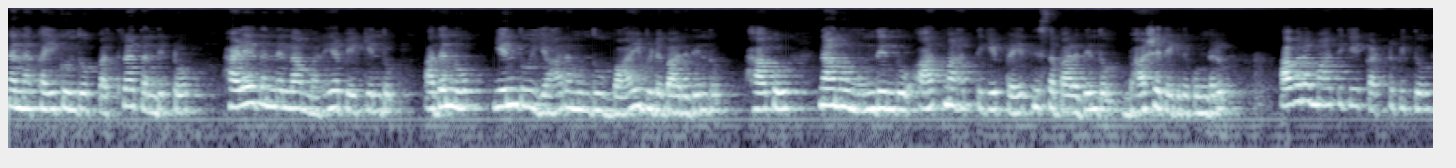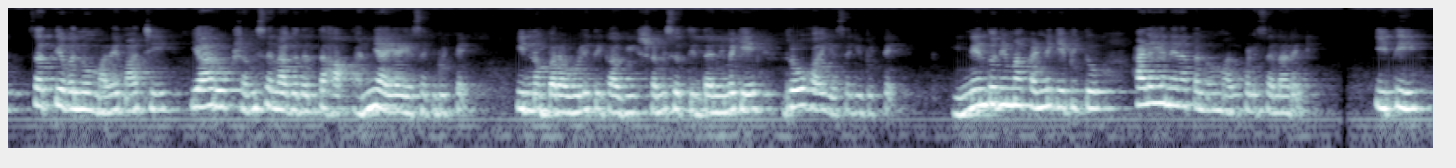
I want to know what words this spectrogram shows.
ನನ್ನ ಕೈಗೊಂದು ಪತ್ರ ತಂದಿಟ್ಟು, ಹಳೆಯದನ್ನೆಲ್ಲ ಮರೆಯಬೇಕೆಂದು, ಅದನ್ನು ಎಂದು ಯಾರ ಮುಂದೂ ಬಾಯಿ ಬಿಡಬಾರದೆಂದು ಹಾಗೂ ನಾನು ಮುಂದೆಂದು ಆತ್ಮಹತ್ಯೆಗೆ ಪ್ರಯತ್ನಿಸಬಾರದೆಂದು ಭಾಷೆ ತೆಗೆದುಕೊಂಡರು. ಅವರ ಮಾತಿಗೆ ಕಟ್ಟುಬಿದ್ದು ಸತ್ಯವನ್ನು ಮರೆಮಾಚಿ ಯಾರೂ ಕ್ಷಮಿಸಲಾಗದಂತಹ ಅನ್ಯಾಯ ಎಸಗಿಬಿಟ್ಟೆ. ಇನ್ನೊಬ್ಬರ ಒಳಿತಿಗಾಗಿ ಶ್ರಮಿಸುತ್ತಿದ್ದ ನಿಮಗೆ ದ್ರೋಹ ಎಸಗಿಬಿಟ್ಟೆ. ಇನ್ನೆಂದು ನಿಮ್ಮ ಕಣ್ಣಿಗೆ ಬಿದ್ದು ಹಳೆಯ ನೆನಪನ್ನು ಮರುಕಳಿಸಲಾರೆ. ಇತಿ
